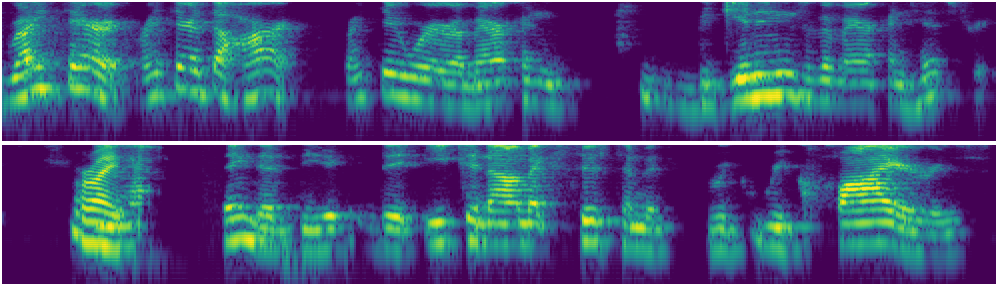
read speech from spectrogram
right there, right there at the heart, right there where American beginnings of American history. right You have to think that the, the economic system re- requires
